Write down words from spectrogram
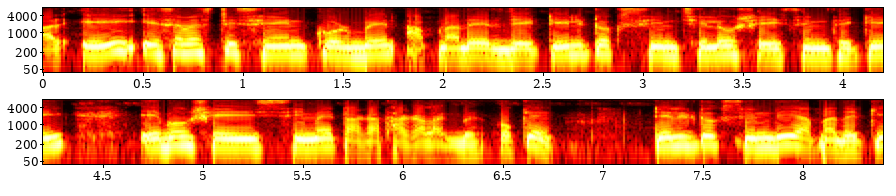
আর এই এস এম এসটি সেন্ড করবেন আপনাদের যে টেলিটক সিম ছিল, সেই সিম থেকেই এবং সেই সিমে টাকা থাকা লাগবে ওকে টেলিটক সিম দিয়ে আপনাদেরকে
